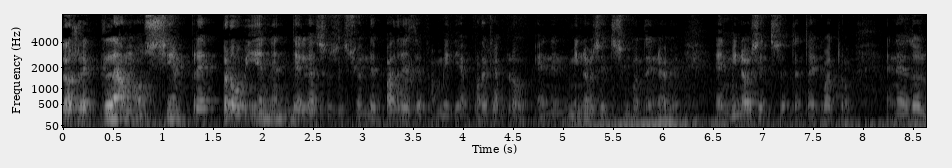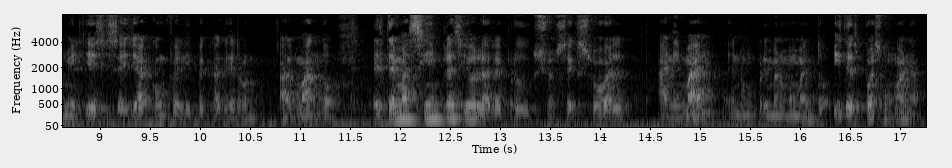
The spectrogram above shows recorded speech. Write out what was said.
los reclamos siempre provienen de la Asociación de Padres de Familia. Por ejemplo, en el 1959, en 1974, en el 2016 ya con Felipe Calderón al mando, el tema siempre ha sido la reproducción sexual animal en un primer momento y después humana.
